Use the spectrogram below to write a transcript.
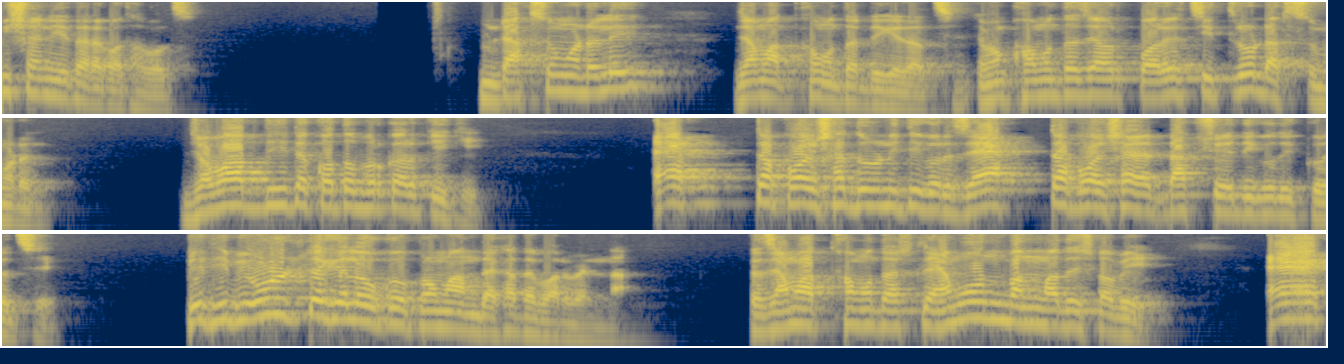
বিষয় নিয়ে তারা কথা বলছে। ডাকসু মডেলে জামাত ক্ষমতার দিকে যাচ্ছে এবং ক্ষমতা যাওয়ার পরের চিত্র ডাকসু মডেল। জবাবদিহিতা কত প্রকার, কি কি? একটা পয়সা দুর্নীতি করেছে, একটা পয়সা ডাকসু এদিক ওদিক করেছে। পৃথিবী উল্টে গেলেও কেউ প্রমাণ দেখাতে পারবেন না। জামাত ক্ষমতা আসলে এমন বাংলাদেশ হবে, এক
